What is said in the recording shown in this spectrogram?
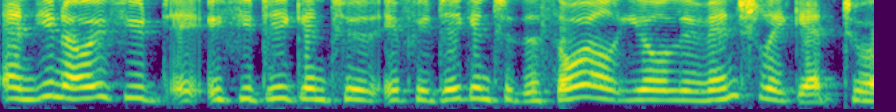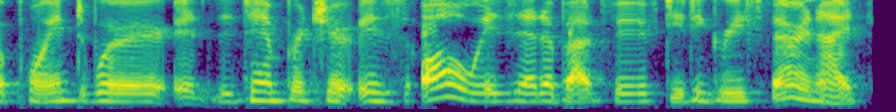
And you know, if you if you dig into if you dig into the soil, you'll eventually get to a point where the temperature is always at about 50 degrees Fahrenheit.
